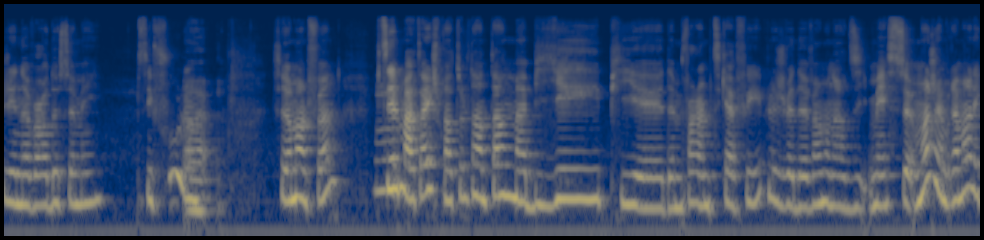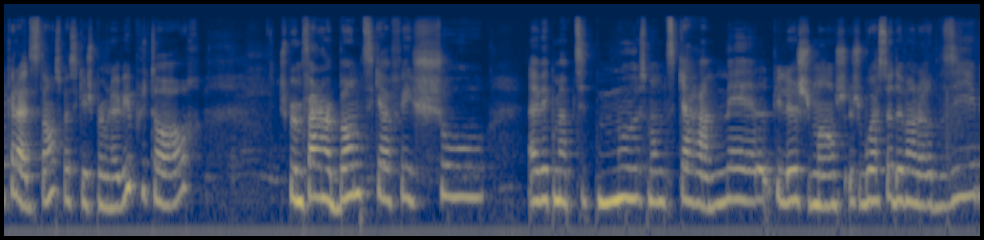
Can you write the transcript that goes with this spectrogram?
j'ai 9 heures de sommeil. C'est fou, là. Ouais. C'est vraiment le fun. Puis, tu sais, le matin, je prends tout le temps le temps de m'habiller, puis euh, de me faire un petit café, puis là, je vais devant mon ordi. Mais ça, moi, j'aime vraiment l'école à distance parce que je peux me lever plus tard. Je peux me faire un bon petit café chaud avec ma petite mousse, mon petit caramel, puis là, je mange, je bois ça devant l'ordi.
